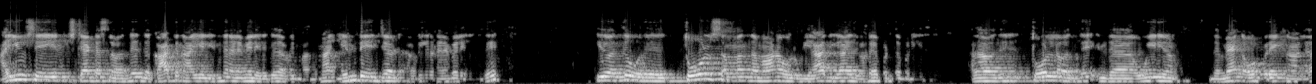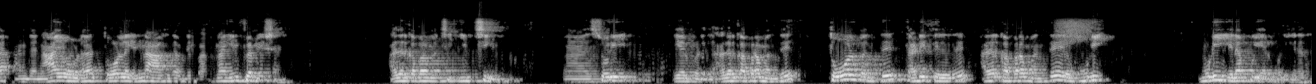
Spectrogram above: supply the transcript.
ஐயுசிஐன் ஸ்டேட்டஸ்ல வந்து இந்த காட்டு நாய்கள் எந்த நிலைமையில இருக்குது அப்படின்னு பார்த்தோம்னா என்டேஞ்சர்ட் அப்படிங்கிற நிலைமையில இருக்குது. இது வந்து ஒரு தோல் சம்பந்தமான ஒரு வியாதியா இது வகைப்படுத்தப்படுகிறது. அதாவது தோல்ல வந்து இந்த உயிரினம் இந்த மேங்க அவுட் பிரேக்னால அந்த நாயோட தோல்ல என்ன ஆகுது அப்படின்னு பார்த்தோம்னா இன்ஃபிளமேஷன் அதற்கப்புறம் வச்சு இச்சி சொறி ஏற்படுது. அதற்கப்புறம் வந்து தோல் வந்து தடித்திருது அதற்கப்புறம் வந்து முடி முடி இழப்பு ஏற்படுகிறது.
